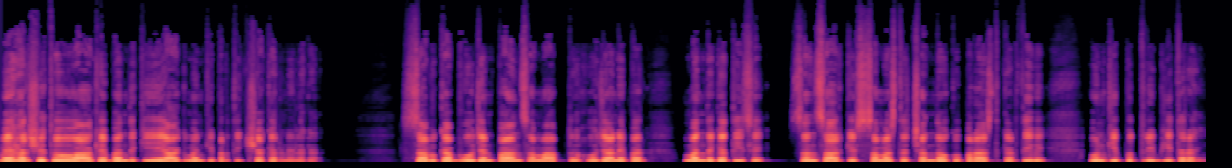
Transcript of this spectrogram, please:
मैं हर्षित हो आँखें बंद किए आगमन की प्रतीक्षा करने लगा। सबका भोजन पान समाप्त हो जाने पर मंद गति से संसार के समस्त छंदों को परास्त करती हुई उनकी पुत्री भीतर आई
